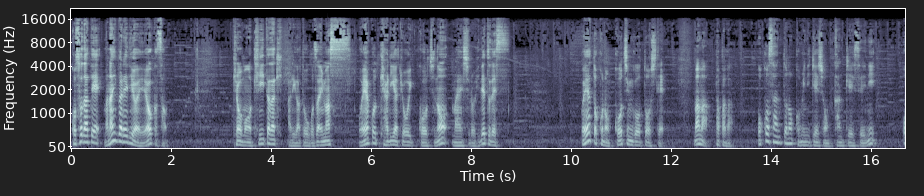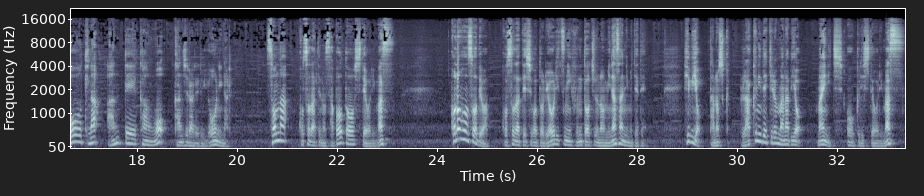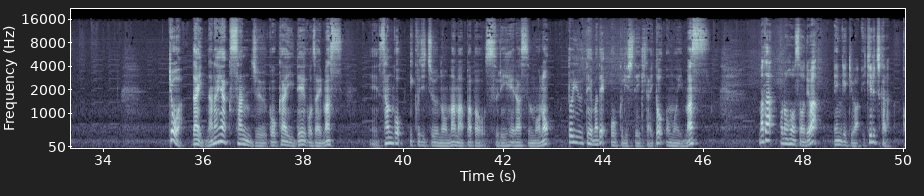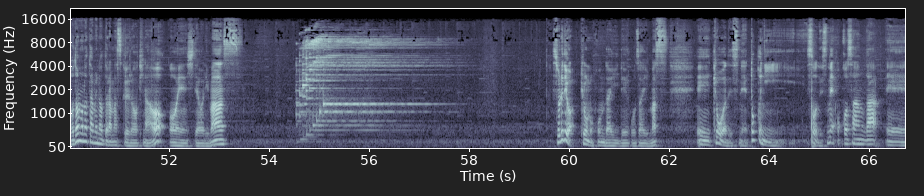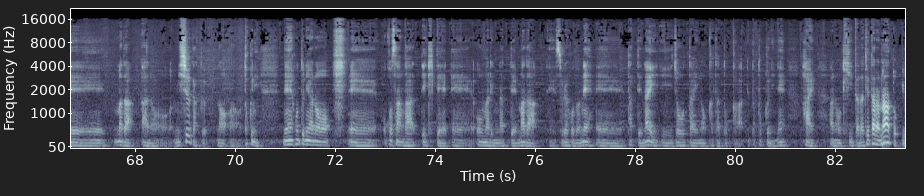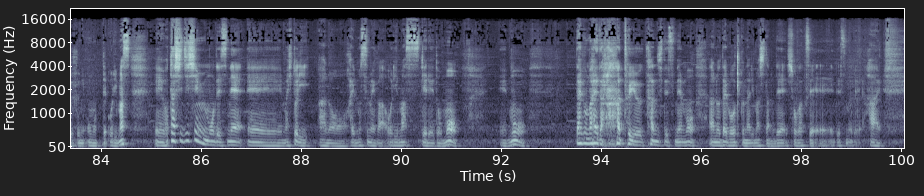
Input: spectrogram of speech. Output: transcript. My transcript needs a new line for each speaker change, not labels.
子育て学びバレディオへようこそ。今日もお聴きいただきありがとうございます。親子キャリア教育コーチの前城秀人です。親と子のコーチングを通して、ママ、パパがお子さんとのコミュニケーション関係性に大きな安定感を感じられるようになる。そんな子育てのサポートをしております。この放送では子育て仕事両立に奮闘中の皆さんに向けて、日々を楽しく楽にできる学びを毎日お送りしております。今日は第735回でございます。産後育児中のママパパをすり減らすものというテーマでお送りしていきたいと思います。また、この放送では演劇は生きる力子供のためのドラマスクール沖縄を応援しております。それでは今日の本題でございます。えー、今日はですね、特にそうですね、お子さんが、えー、まだあの未就学の特にね、本当にあの、えー、お子さんができて、えー、お生まれになってまだそれほどね、えー、立ってない状態の方とかやっぱ特にねはいあのお聞きいただけたらなというふうに思っております、えー、私自身もですね、えー、まあ、一人あの、はい、娘がおりますけれども、えもうだいぶ前だなという感じですね。もうあのだいぶ大きくなりましたので小学生ですのではい、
